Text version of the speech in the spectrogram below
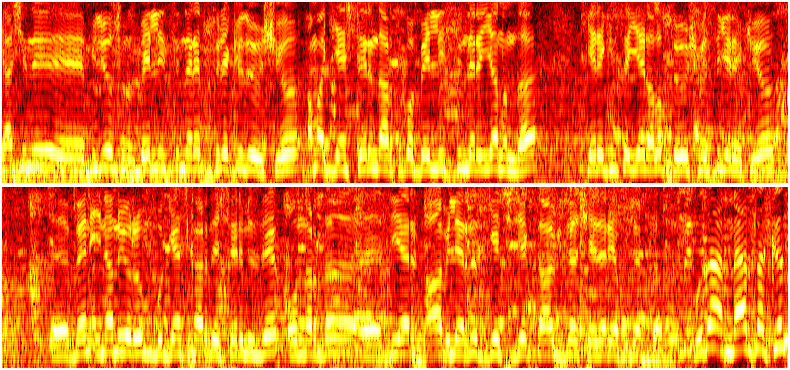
Ya şimdi e, biliyorsunuz belli isimler hep sürekli dövüşüyor. Ama gençlerin de artık o belli isimlerin yanında gerekirse yer alıp dövüşmesi gerekiyor. E, Ben inanıyorum bu genç kardeşlerimiz de onlar da e, diğer abilerini geçecek daha güzel şeyler yapacaklar. Bu da Mert Akın.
